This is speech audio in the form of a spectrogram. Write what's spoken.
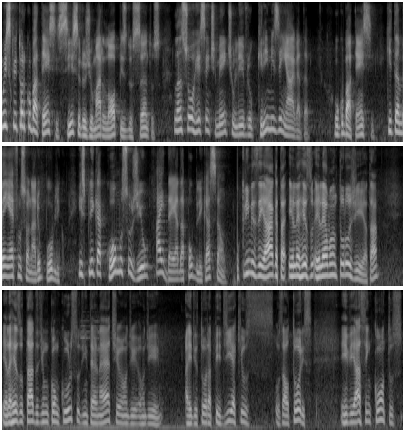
O escritor cubatense Cícero Gilmar Lopes dos Santos lançou recentemente o livro Crimes em Ágata. O cubatense, que também é funcionário público, explica como surgiu a ideia da publicação. O Crimes em Ágata ele é, ele é uma antologia, tá? Ele é resultado de um concurso de internet onde, onde a editora pedia que os, os autores enviassem contos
